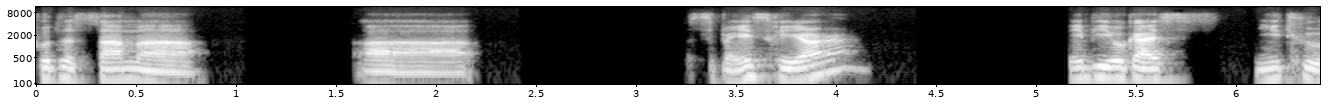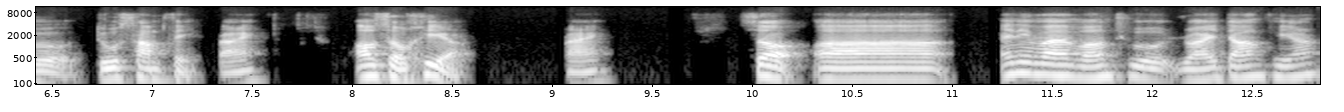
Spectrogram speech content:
put some uh, uh, space here. Maybe you guys need to do something, right? Also here, right? So uh, anyone want to write down here?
